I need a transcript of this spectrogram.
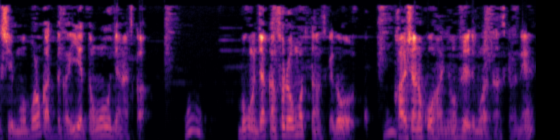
し、もうボロかったからいいやと思うじゃないですか。うん僕も若干それ思ってたんですけど、うん会社の後輩に教えてもらったんですけどね。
